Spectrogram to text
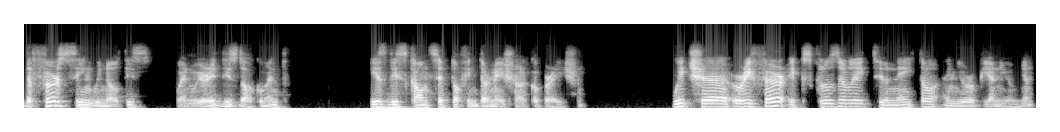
the first thing we notice when we read this document is this concept of international cooperation, which uh, refer exclusively to NATO and European Union.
